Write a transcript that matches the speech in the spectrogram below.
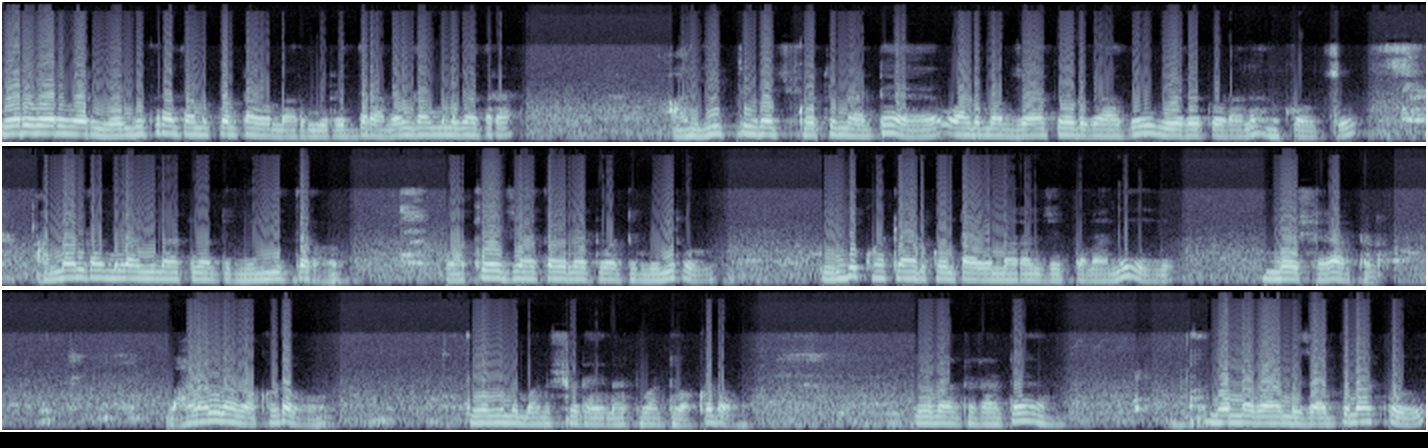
వేరు వేరు వేరు ఎందుకు అది అనుకుంటా ఉన్నారు మీరు ఇద్దరు అనందమ్ములు కదరా? అగిత్తుడు వచ్చి కొట్టిందంటే వాడు మన జాతీయుడు కాదు వేరే కూడా అని అనుకోవచ్చు. అన్నందమ్ములు అయినటువంటి మీ ఇద్దరు ఒకే జాత అయినటువంటి మీరు ఎందుకు కొట్లాడుకుంటా ఉన్నారని చెప్పనని మోషే అంటాడు. వాళ్ళల్లో ఒకడు దేవుని మనుషుడు అయినటువంటి ఒకడు ఏమంటాడంటే నిన్న వాడిని చంపినట్టు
